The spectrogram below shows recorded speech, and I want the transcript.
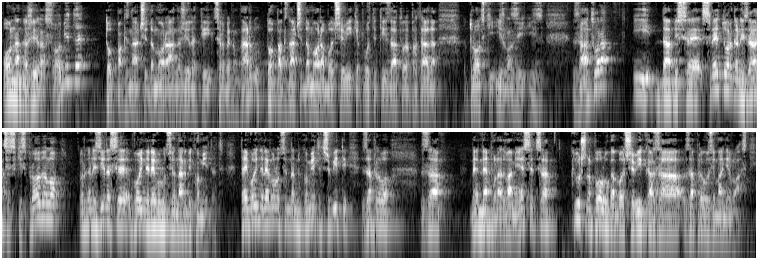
On angažira Sovjete, to pak znači da mora angažirati Crvenu gardu, to pak znači da mora bolševike pustiti iz zatvora, pa tada Trotski izlazi iz zatvora i da bi se sve to organizacijski sprovelo, organizira se Vojni revolucionarni komitet. Taj Vojni revolucionarni komitet će biti zapravo za ne, nepuna dva mjeseca ključna poluga bolševika za, za preuzimanje vlasti.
